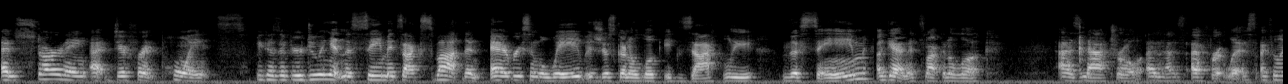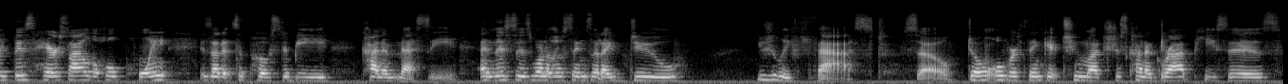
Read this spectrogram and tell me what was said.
and starting at different points. Because if you're doing it in the same exact spot then every single wave is just going to look exactly the same. Again it's not going to look as natural and as effortless. I feel like this hairstyle the whole point is that it's supposed to be kind of messy. And this is one of those things that i do usually fast. So don't overthink it too much. Just kind of grab pieces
